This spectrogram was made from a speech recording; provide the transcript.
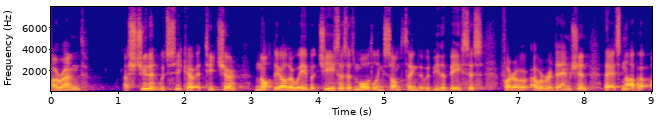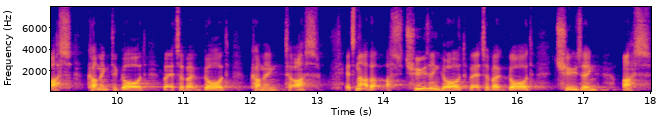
around. A student would seek out a teacher, not the other way, but Jesus is modeling something that would be the basis for our, our, redemption. That it's not about us coming to God, but it's about God coming to us. It's not about us choosing God, but it's about God choosing us.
